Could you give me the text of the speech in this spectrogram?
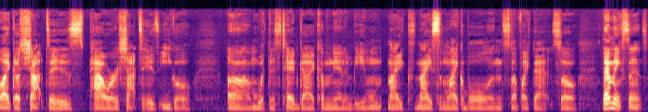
like a shot to his power shot to his ego um, with this Ted guy coming in and being nice, nice and likable and stuff like that. So that makes sense.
